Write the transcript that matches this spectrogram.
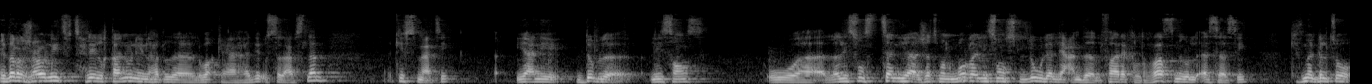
إذا رجعوني في التحليل القانوني لهذه الواقعة هذه أستاذ عبد السلام كيف سمعتي؟ يعني double licence ولا licence الثانية جات من مور la licence الأولى اللي عند الفريق الرسمي والأساسي. كيف ما قلتوا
